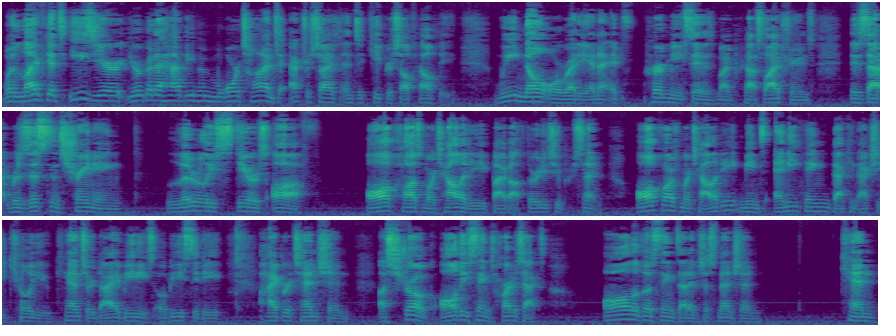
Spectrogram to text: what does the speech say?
When life gets easier, you're going to have even more time to exercise and to keep yourself healthy. We know already, and I've heard me say this in my past live streams, is that resistance training literally steers off all cause mortality by about 32%. All cause mortality means anything that can actually kill you cancer, diabetes, obesity, hypertension, a stroke, all these things, heart attacks, all of those things that I just mentioned can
